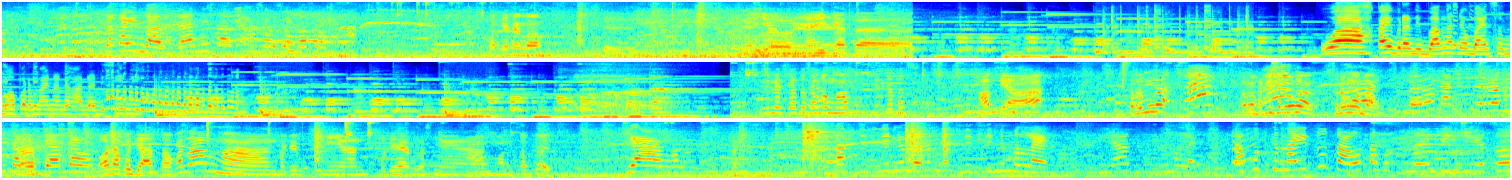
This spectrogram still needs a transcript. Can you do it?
dia kayak nggak berani tapi mau coba sama Pakai helm. Ayo naik ke atas. Wah, Kai berani banget nyobain semua permainan yang ada di sini. lihat ke atas abang maaf lihat ke atas maaf ya serem nggak tapi seru nggak seru nggak bang Seru tapi serem Nah. takut jatuh. oh takut jatuh kan aman pakai inian body harnessnya Aman tetap guys. Ya, nggak di sini merembet, di sini melek. Takut kena itu tahu, takut kena yang tinggi itu.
